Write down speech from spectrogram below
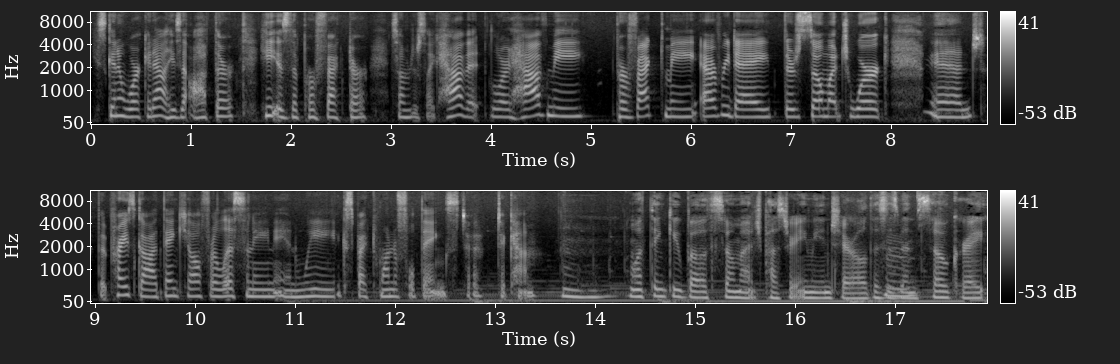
He's going to work it out. He's the author, He is the perfecter. So I'm just like, have it, Lord, have me. Perfect me every day. There's so much work. And, but praise God. Thank you all for listening. And we expect wonderful things to, to come. Mm-hmm. Well, thank you both so much, Pastor Amy and Cheryl. This has been mm-hmm. so great,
